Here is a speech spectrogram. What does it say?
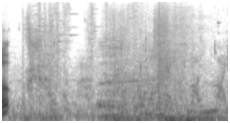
Oh. My might.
